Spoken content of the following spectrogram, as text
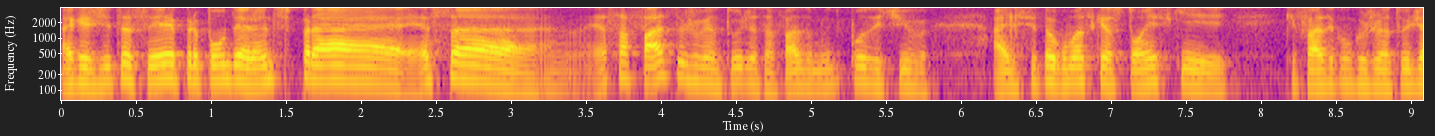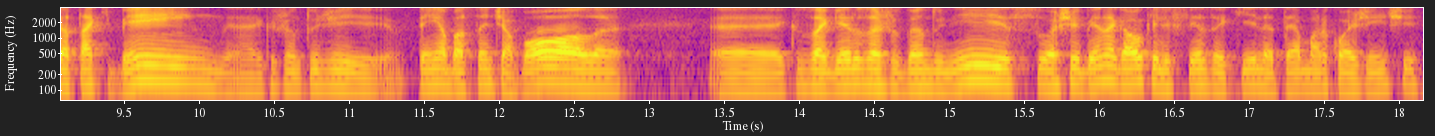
acredita ser preponderantes para essa, essa fase do Juventude, essa fase muito positiva. Aí ele cita algumas questões que, que fazem com que o Juventude ataque bem, é, que o Juventude tenha bastante a bola, é, que os zagueiros ajudando nisso. Achei bem legal o que ele fez aqui, ele até marcou a gente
